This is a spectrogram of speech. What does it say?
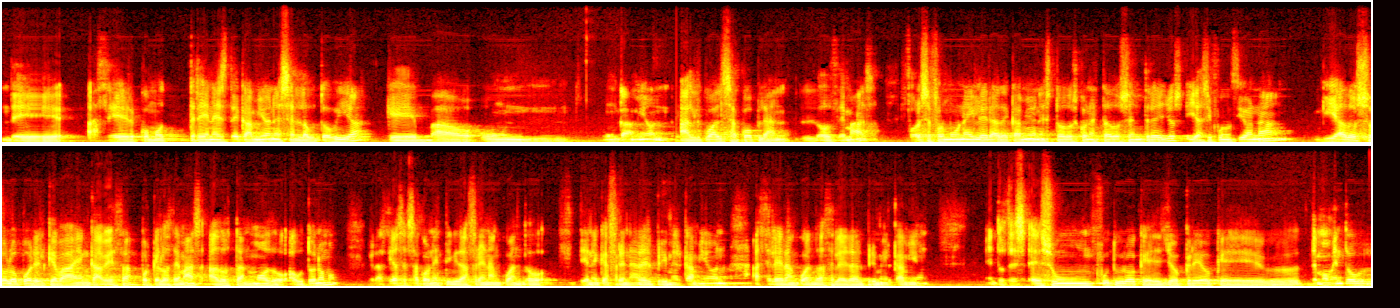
de hacer como trenes de camiones en la autovía, que va un, un camión al cual se acoplan los demás. Se forma una hilera de camiones, todos conectados entre ellos, y así funcionan guiados solo por el que va en cabeza, porque los demás adoptan modo autónomo. Gracias a esa conectividad frenan cuando tiene que frenar el primer camión, aceleran cuando acelera el primer camión. Entonces es un futuro que yo creo que de momento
